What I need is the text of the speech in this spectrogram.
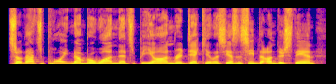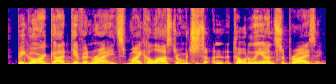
So that's point number one that's beyond ridiculous. He doesn't seem to understand big R God given rights, Michael Osterholm, which is un- totally unsurprising.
